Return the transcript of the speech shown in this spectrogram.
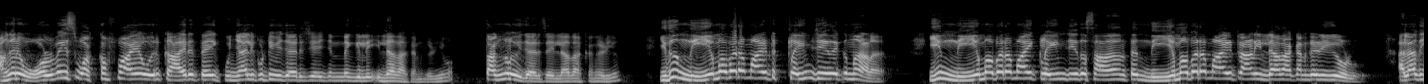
അങ്ങനെ ഓൾവേസ് വക്കഫായ ഒരു കാര്യത്തെ ഈ കുഞ്ഞാലിക്കുട്ടി വിചാരിച്ചു കഴിഞ്ഞിട്ടുണ്ടെങ്കിൽ ഇല്ലാതാക്കാൻ കഴിയുമോ? തങ്ങൾ വിചാരിച്ചാൽ ഇല്ലാതാക്കാൻ കഴിയും? ഇത് നിയമപരമായിട്ട് ക്ലെയിം ചെയ്തേക്കുന്നതാണ്. ഈ നിയമപരമായി ക്ലെയിം ചെയ്ത സാധനത്തെ നിയമപരമായിട്ടാണ് ഇല്ലാതാക്കാൻ കഴിയുകയുള്ളൂ. അല്ലാതെ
